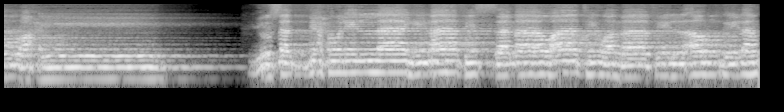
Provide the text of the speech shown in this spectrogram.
الرحيم. يسبح لله ما في السماوات وما في الأرض له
